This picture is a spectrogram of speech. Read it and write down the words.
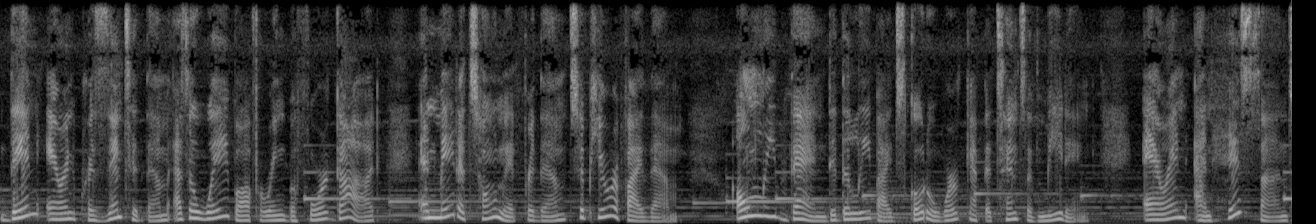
Then Aaron presented them as a wave offering before God and made atonement for them to purify them. Only then did the Levites go to work at the tents of meeting. Aaron and his sons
